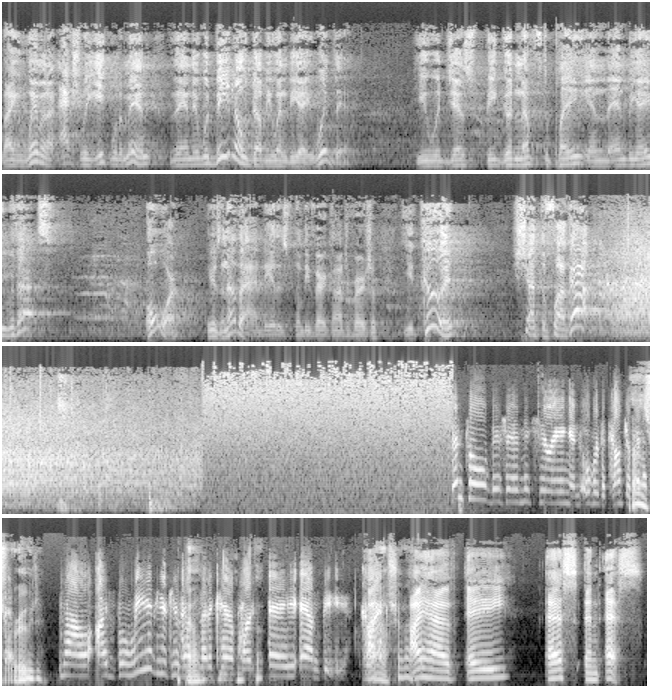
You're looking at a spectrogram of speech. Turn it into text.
Like, if women are actually equal to men, then there would be no WNBA, would there? You would just be good enough to play in the NBA with us. Or, here's another idea that's going to be very controversial. You could shut the fuck up. Dental, vision, hearing, and over-the-counter That's benefits. rude. Now, I believe you do have Hell. Medicare Part A and B. Wow, shut up. I have A, S, and S.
